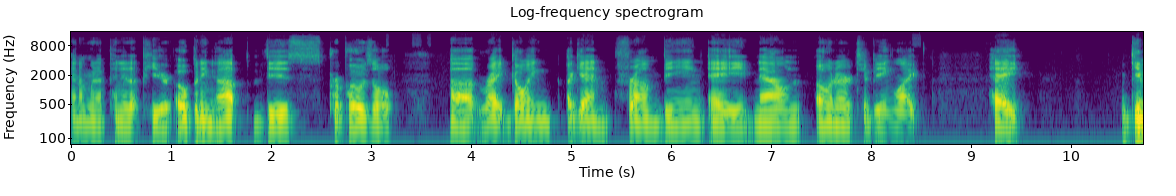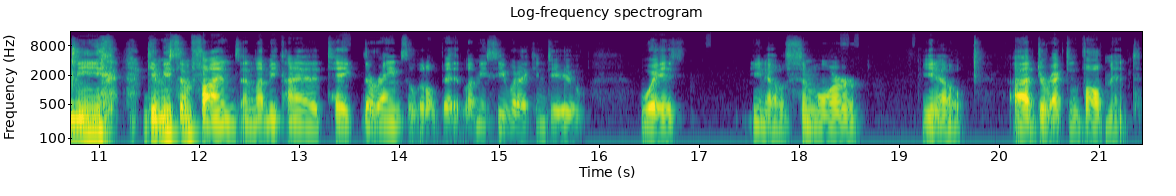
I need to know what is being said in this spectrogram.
and i'm going to pin it up here opening up this proposal uh, right going again from being a noun owner to being like hey, give me give me some funds and let me kind of take the reins a little bit. Let me see what I can do with, you know, some more, you know, uh, direct involvement.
